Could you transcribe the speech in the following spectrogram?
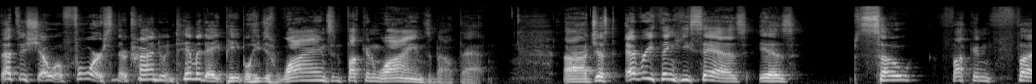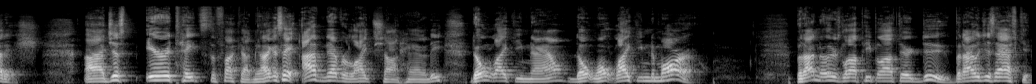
that's a show of force and they're trying to intimidate people. He just whines and fucking whines about that. Uh, just everything he says is so fucking fuddish. Uh, just irritates the fuck out of me. Like I say, I've never liked Sean Hannity. Don't like him now. Don't won't like him tomorrow. But I know there's a lot of people out there do. But I would just ask you,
